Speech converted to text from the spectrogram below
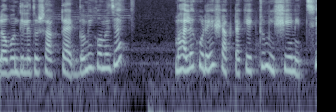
লবণ দিলে তো শাকটা একদমই কমে যায়। ভালো করে শাকটাকে একটু মিশিয়ে নিচ্ছি।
